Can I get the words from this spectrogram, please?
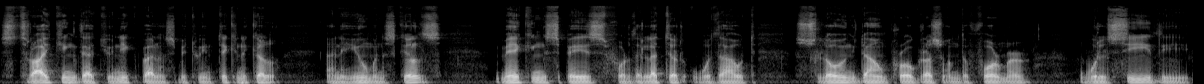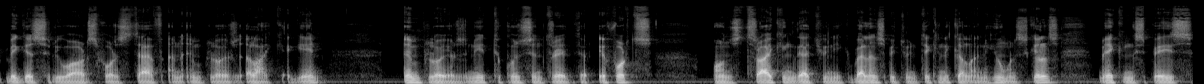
striking that unique balance between technical and human skills, making space for the latter without slowing down progress on the former will see the biggest rewards for staff and employers alike. Again, employers need to concentrate their efforts on striking that unique balance between technical and human skills, making space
